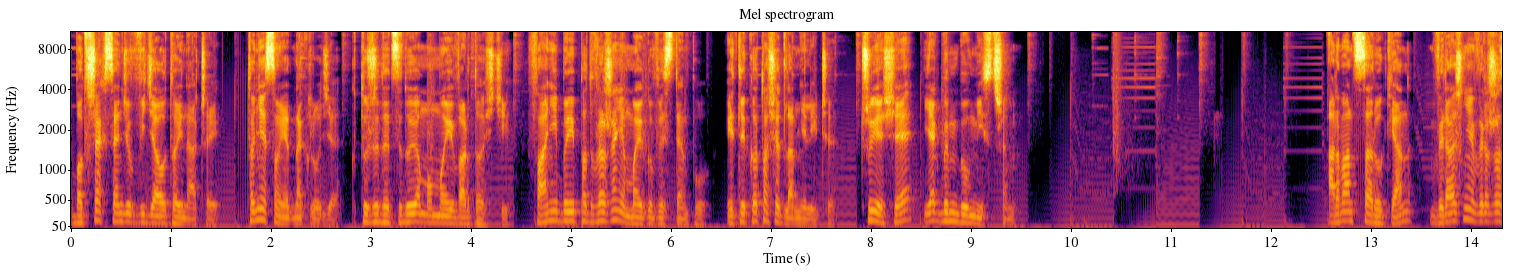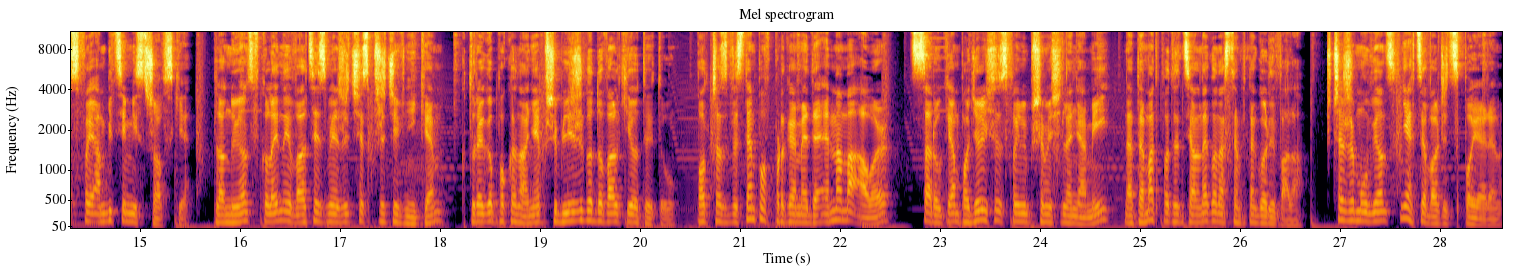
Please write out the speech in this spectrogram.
bo trzech sędziów widziało to inaczej. To nie są jednak ludzie, którzy decydują o mojej wartości. Fani byli pod wrażeniem mojego występu i tylko to się dla mnie liczy. Czuję się, jakbym był mistrzem. Armand Sarukian wyraźnie wyraża swoje ambicje mistrzowskie, planując w kolejnej walce zmierzyć się z przeciwnikiem, którego pokonanie przybliży go do walki o tytuł. Podczas występu w programie The MMA Hour, Sarukian podzielił się swoimi przemyśleniami na temat potencjalnego następnego rywala. Szczerze mówiąc, nie chcę walczyć z Pojerem,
